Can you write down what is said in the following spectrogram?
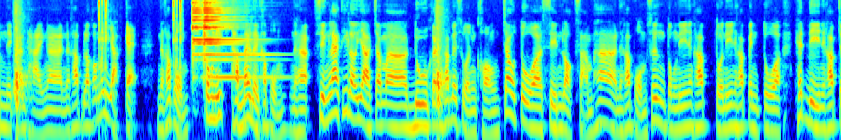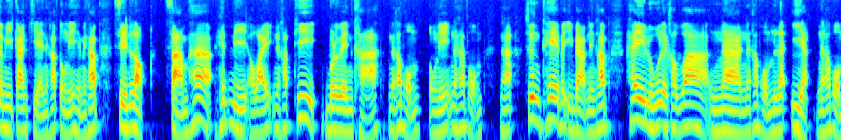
นในการถ่ายงานนะครับแล้วก็ไม่อยากแกะนะครับผมตรงนี้ทำได้เลยครับผมนะฮะสิ่งแรกที่เราอยากจะมาดูกันครับในส่วนของเจ้าตัว s y n l o c 35นะครับผมซึ่งตรงนี้นะครับตัวนี้นะครับเป็นตัว HD นะครับจะมีการเขียนนะครับตรงนี้เห็นไหมครับ s y n l o c 35 HD เอาไว้นะครับที่บริเวณขานะครับผมตรงนี้นะครับผม นะซึ่งเท่ไปอีกแบบหนึ่งครับ ให้รู้เลยครับว่างานนะครับผมละเอียดนะครับผม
